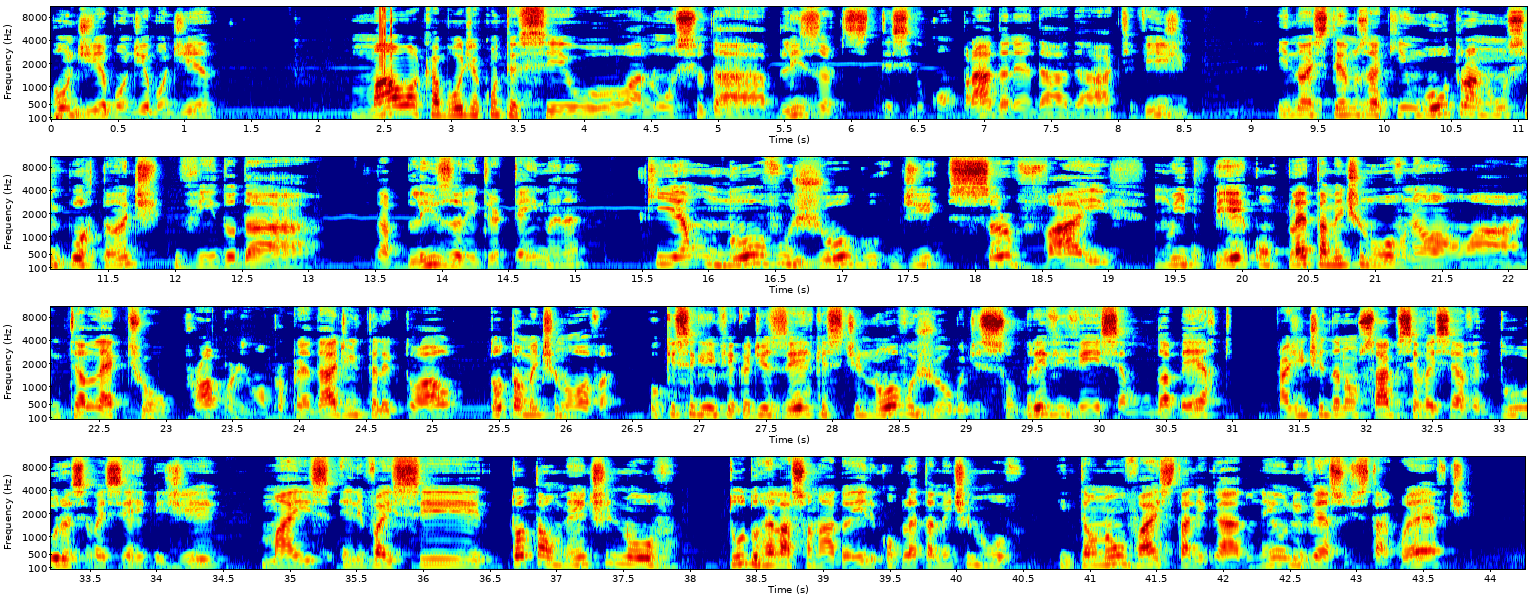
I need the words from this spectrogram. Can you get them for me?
Bom dia, bom dia, bom dia. Mal acabou de acontecer o anúncio da Blizzard ter sido comprada, né, da, da Activision. E nós temos aqui um outro anúncio importante vindo da, da Blizzard Entertainment, né? Que é um novo jogo de Survive. Um IP completamente novo, né? Uma, intellectual property, uma propriedade intelectual totalmente nova. O que significa dizer que este novo jogo de sobrevivência mundo aberto, a gente ainda não sabe se vai ser aventura, se vai ser RPG, mas ele vai ser totalmente novo. Tudo relacionado a ele completamente novo. Então não vai estar ligado nem ao universo de StarCraft,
